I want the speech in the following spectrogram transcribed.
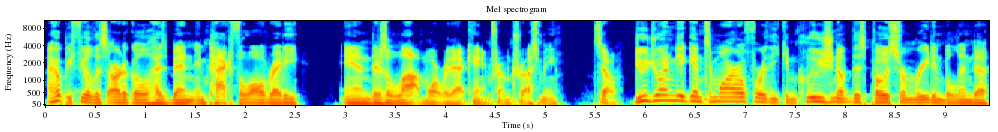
I hope you feel this article has been impactful already, and there's a lot more where that came from, trust me. So do join me again tomorrow for the conclusion of this post from Reid and Belinda,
